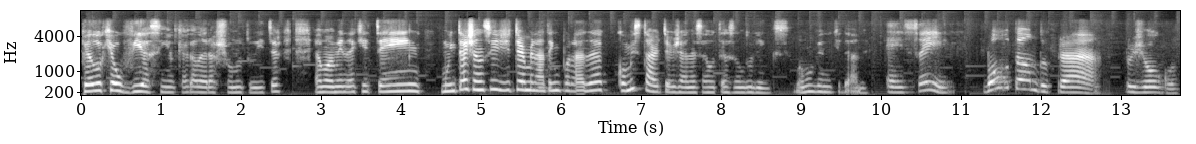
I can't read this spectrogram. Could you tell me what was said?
pelo que eu vi, assim, o que a galera achou no Twitter, é uma mina que tem muita chance de terminar a temporada como starter já nessa rotação do Lynx. Vamos ver no que dá, né? É isso aí. Voltando para o jogo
